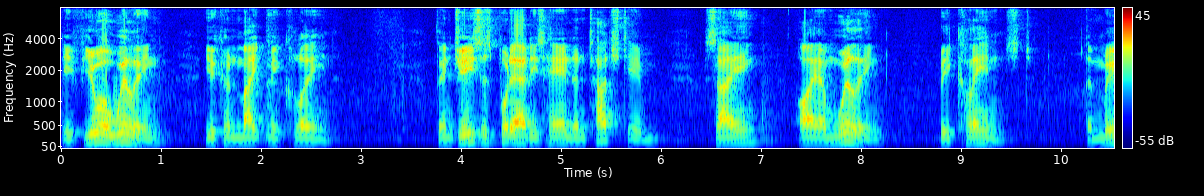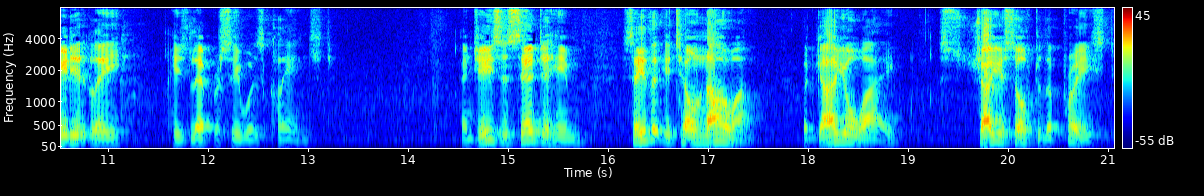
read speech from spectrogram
if you are willing, you can make me clean. Then Jesus put out his hand and touched him, saying, I am willing, be cleansed. Immediately his leprosy was cleansed. And Jesus said to him, See that you tell no one, but go your way, show yourself to the priest,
